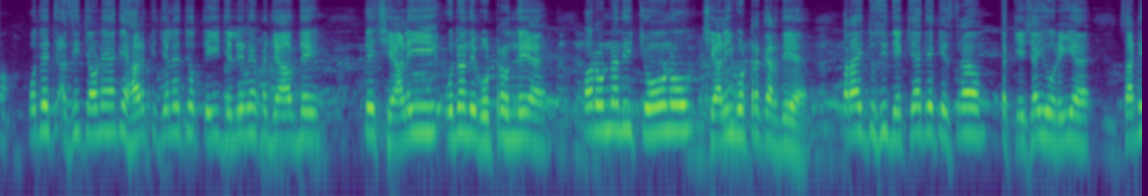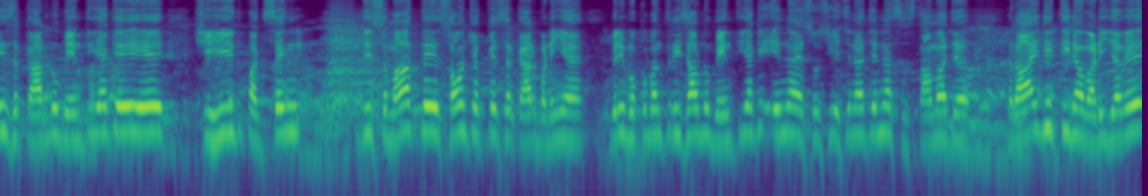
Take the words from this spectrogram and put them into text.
ਉਹਦੇ 'ਚ ਅਸੀਂ ਚਾਹੁੰਦੇ ਹਾਂ ਕਿ ਹਰ ਇੱਕ ਜ਼ਿਲ੍ਹੇ 'ਚੋਂ 23 ਜ਼ਿਲ੍ਹੇ ਨੇ ਪੰਜਾਬ ਦੇ ਤੇ 46 ਉਹਨਾਂ ਦੇ ਵੋਟਰ ਹੁੰਦੇ ਆ ਔਰ ਉਹਨਾਂ ਦੀ ਚੋਣ ਉਹ 46 ਵੋਟਰ ਕਰਦੇ ਆ। ਪਰ ਅੱਜ ਤੁਸੀਂ ਦੇਖਿਆ ਕਿ ਕਿਸ ਤਰ੍ਹਾਂ ਧੱਕੇਸ਼ਾਹੀ ਹੋ ਰਹੀ ਹੈ। ਸਾਡੀ ਸਰਕਾਰ ਨੂੰ ਬੇਨਤੀ ਹੈ ਕਿ ਇਹ ਸ਼ਹੀਦ ਭਗਤ ਸਿੰਘ ਦੀ ਸਮਾਧ ਤੇ ਸਹੁੰ ਚੁੱਕ ਕੇ ਸਰਕਾਰ ਬਣੀ ਹੈ। ਮੇਰੀ ਮੁੱਖ ਮੰਤਰੀ ਸਾਹਿਬ ਨੂੰ ਬੇਨਤੀ ਹੈ ਕਿ ਇਹਨਾਂ ਐਸੋਸੀਏਸ਼ਨਾਂ 'ਚ ਇਹਨਾਂ ਸੰਸਥਾਵਾਂ 'ਚ ਰਾਜਨੀਤੀ ਨਾ ਵਾੜੀ ਜਾਵੇ।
